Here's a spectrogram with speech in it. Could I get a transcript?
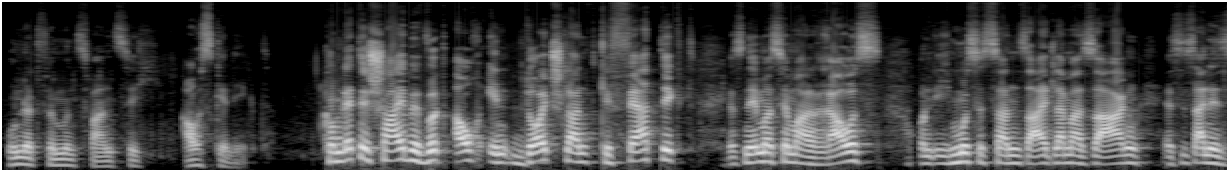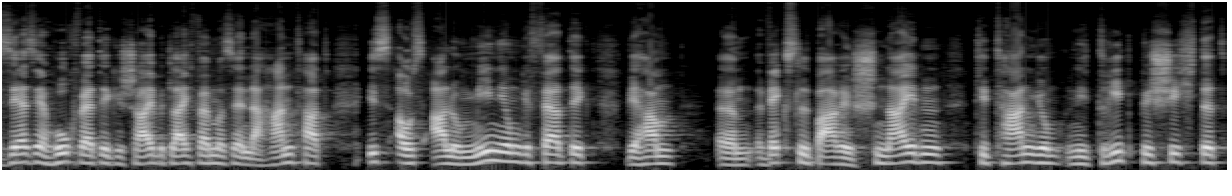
125 ausgelegt. Komplette Scheibe wird auch in Deutschland gefertigt. Jetzt nehmen wir es ja mal raus und ich muss jetzt dann gleich mal sagen, es ist eine sehr, sehr hochwertige Scheibe, gleich wenn man sie in der Hand hat, ist aus Aluminium gefertigt. Wir haben ähm, wechselbare Schneiden, Titanium, Nitrit beschichtet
